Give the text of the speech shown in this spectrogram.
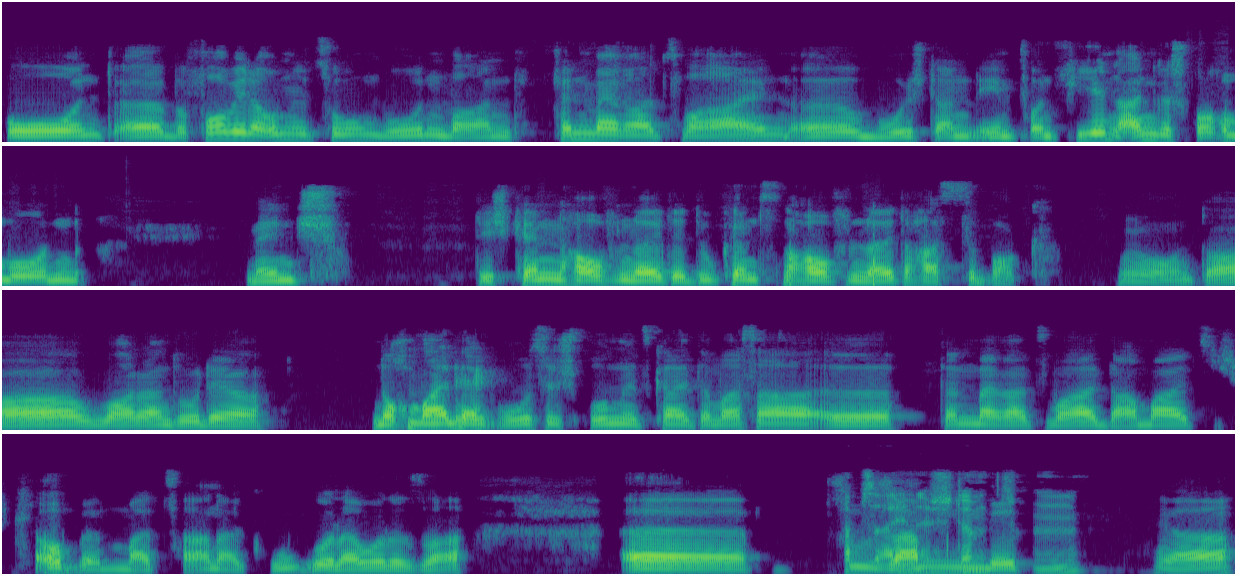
Und äh, bevor wir da umgezogen wurden, waren Fanbeiratswahlen, äh, wo ich dann eben von vielen angesprochen wurde, Mensch, dich kennen einen Haufen Leute, du kennst einen Haufen Leute, hast du Bock? Ja, und da war dann so der, nochmal der große Sprung ins kalte Wasser, äh, Fanbeiratswahl damals, ich glaube, im Marzahner Krug oder wo das war, äh, zusammen eine, mit, Hm. ja,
